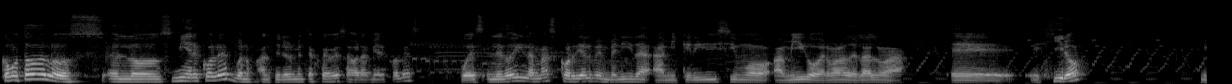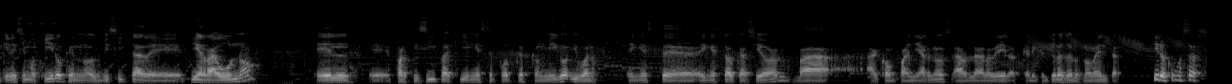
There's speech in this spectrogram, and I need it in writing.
Como todos los, los miércoles, bueno, anteriormente jueves, ahora miércoles, pues le doy la más cordial bienvenida a mi queridísimo amigo, hermano del alma, eh, Giro, mi queridísimo Giro, que nos visita de Tierra 1. Él eh, participa aquí en este podcast conmigo y bueno, en, este, en esta ocasión va a acompañarnos a hablar de las caricaturas de los 90. Giro, ¿cómo estás?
